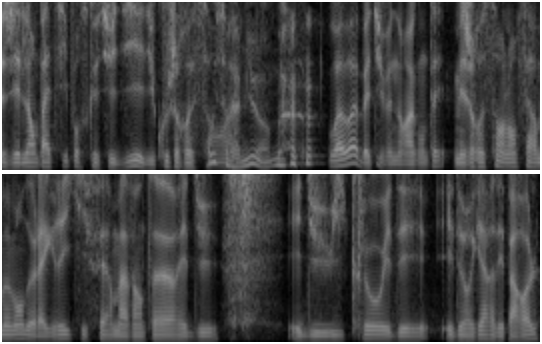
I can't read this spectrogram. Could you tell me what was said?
j'ai de l'empathie pour ce que tu dis et du coup, je ressens Oui, ça euh, va mieux. hein. Ouais ouais, bah tu vas nous raconter, mais je ressens l'enfermement de la grille qui ferme à 20h et du et du huis clos et des et de regards et des paroles.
